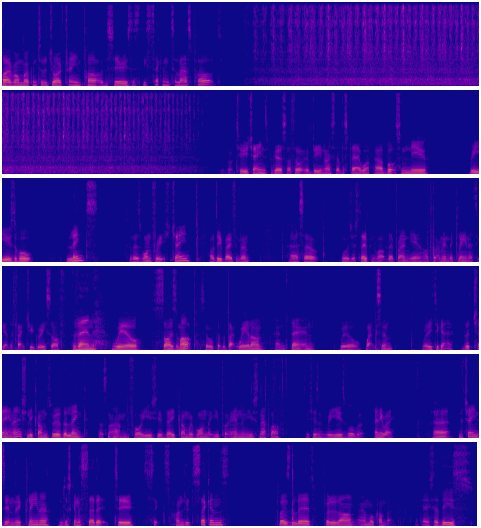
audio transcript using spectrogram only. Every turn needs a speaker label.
Speaker 1: Hi everyone, welcome to the drivetrain part of the series. Is the second to last part. We've got two chains because I thought it would be nice to have a spare one. I bought some new reusable links. So there's one for each chain. I'll do both of them. Uh, so we'll just open them up. They're brand new. I'll put them in the cleaner to get the factory grease off. Then we'll size them up. So we'll put the back wheel on and then we'll wax them ready to go. The chain actually comes with a link. That's not happened before. Usually they come with one that you put in and you snap off which isn't reusable but anyway uh, the chain's in the cleaner. I'm just going to set it to 600 seconds. Close the lid put it on and we'll come back Okay, so these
